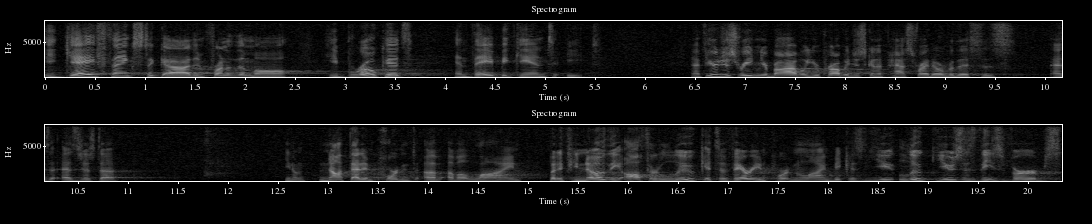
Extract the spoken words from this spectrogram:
he gave thanks to God in front of them all, he broke it, and they began to eat. Now, if you're just reading your Bible, you're probably just going to pass right over this as, as, as just a, you know, not that important of, of a line. But if you know the author Luke, it's a very important line because you, Luke uses these verbs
